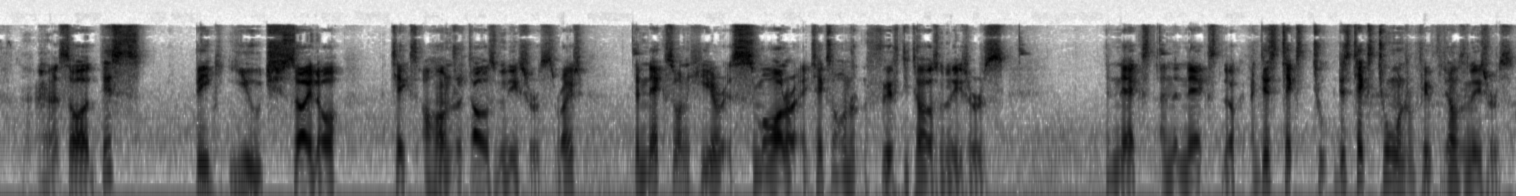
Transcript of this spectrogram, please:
so this big huge silo. Takes 100,000 liters right? The next one here is smaller. It takes 150,000 liters. The next and the next look. And this takes two this takes 250,000 liters.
